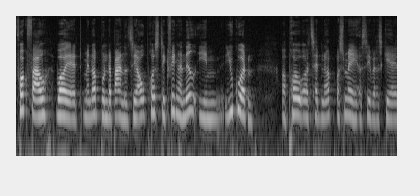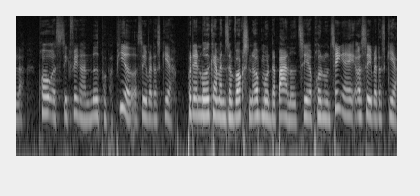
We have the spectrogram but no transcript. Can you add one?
frugtfarve, hvor at man opmuntrer barnet til at prøve at stikke fingeren ned i mm, yoghurten, og prøve at tage den op og smage og se, hvad der sker, eller prøv at stikke fingeren ned på papiret og se, hvad der sker. På den måde kan man som voksen opmuntre barnet til at prøve nogle ting af og se, hvad der sker.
